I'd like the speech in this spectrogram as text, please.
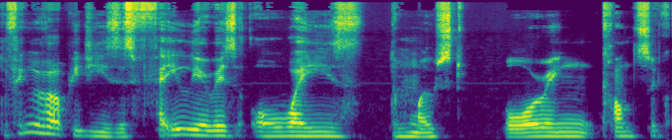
the thing with RPGs is failure is always the most boring consequence.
